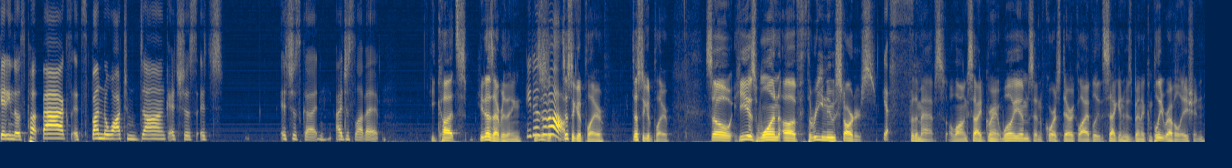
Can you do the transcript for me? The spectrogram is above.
getting those putbacks. It's fun to watch him dunk. It's just it's it's just good. I just love it. He cuts. He does everything. He He's does just it a, all. Just a good player. Just a good player. So he is one of three new starters Yes. for the Mavs, alongside Grant Williams and of course Dereck Lively the second, who's been a complete revelation.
